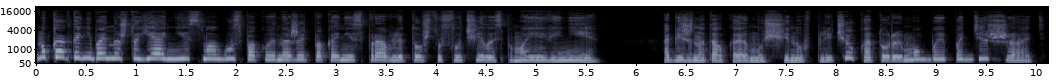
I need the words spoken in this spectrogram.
Ну как ты не поймешь, что я не смогу спокойно жить, пока не исправлю то, что случилось по моей вине? Обиженно толкая мужчину в плечо, который мог бы и поддержать,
